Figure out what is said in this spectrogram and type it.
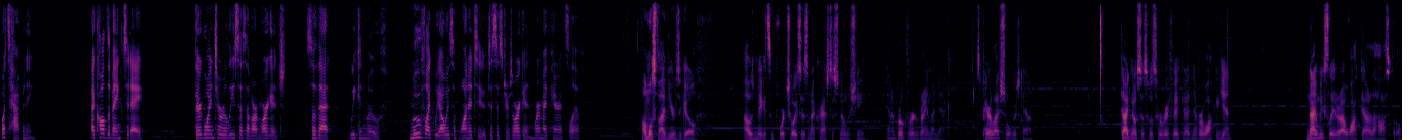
What's happening? I called the bank today. They're going to release us of our mortgage so that we can move. Move like we always have wanted to, to Sisters, Oregon, where my parents live. Almost five years ago, I was making some poor choices and I crashed a snow machine and I broke vertebrae in my neck. I was paralyzed shoulders down. Diagnosis was horrific. I'd never walk again. Nine weeks later, I walked out of the hospital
